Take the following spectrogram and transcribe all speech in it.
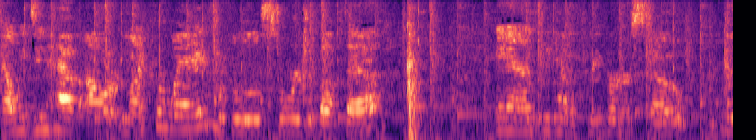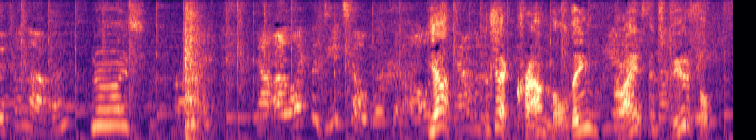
Now we do have our microwave with a little storage above that. And we have a three burner stove with an oven, Nice. right? Now I like the detail work in all of Yeah. the. Look at that crown molding, Yeah, right? It's beautiful. pretty?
